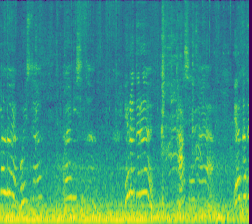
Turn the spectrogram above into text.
어 선로에 뭐 있어요? 고양이 신사. 얘네들은 다 신사야. 얘네들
